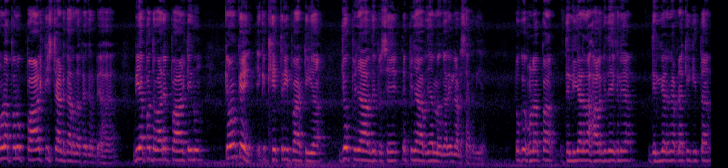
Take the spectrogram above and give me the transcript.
ਹੁਣ ਆਪਾਂ ਨੂੰ ਪਾਰਟੀ ਸਟੈਂਡ ਕਰਨ ਦਾ ਫਿਕਰ ਪਿਆ ਹੋਇਆ। ਵੀ ਆਪਾਂ ਦੁਬਾਰੇ ਪਾਰਟੀ ਨੂੰ, ਕਿਉਂਕਿ ਇੱਕ ਖੇਤਰੀ ਪਾਰਟੀ ਆ ਜੋ ਪੰਜਾਬ ਦੇ ਪਿੱਛੇ ਤੇ ਪੰਜਾਬ ਦੀਆਂ ਮੰਗਾਂ ਲਈ ਲੜ ਸਕਦੀ ਆ। ਕਿਉਂਕਿ ਹੁਣ ਆਪਾਂ ਦਿੱਲੀ ਵਾਲੇ ਦਾ ਹਾਲ ਵੀ ਦੇਖ ਲਿਆ। ਦਿੱਲੀ ਵਾਲੇ ਨੇ ਆਪਣਾ ਕੀ ਕੀਤਾ?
